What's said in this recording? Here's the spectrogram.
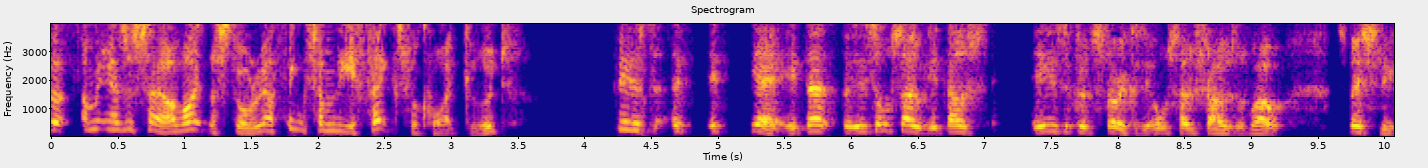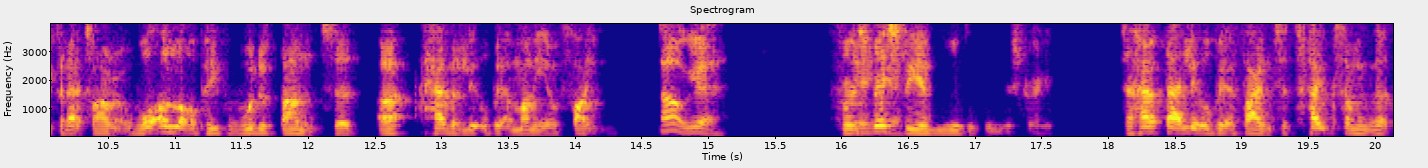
But I mean, as I say, I like the story. I think some of the effects were quite good. Because it, it yeah, it does, it's also it does it is a good story because it also shows as well, especially for that time, what a lot of people would have done to uh, have a little bit of money and fame. Oh yeah, for Yeah, yeah. especially in the music industry, to have that little bit of fame, to take something that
